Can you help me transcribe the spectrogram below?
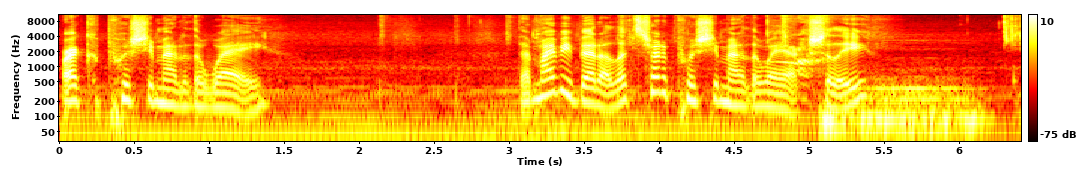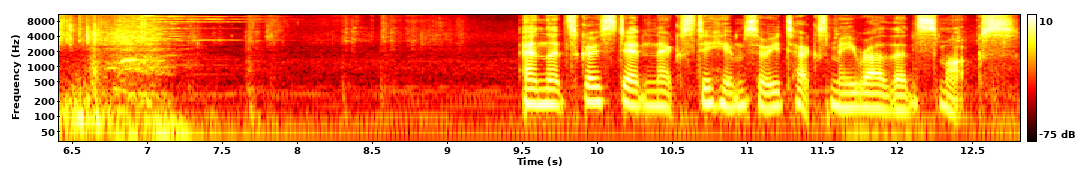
Or I could push him out of the way. That might be better. Let's try to push him out of the way, actually. And let's go stand next to him so he attacks me rather than Smocks.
